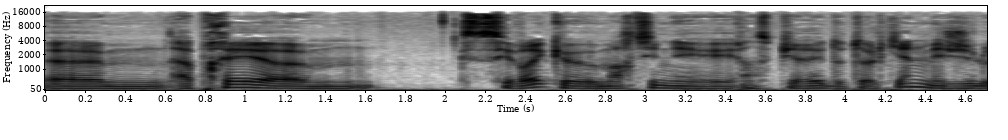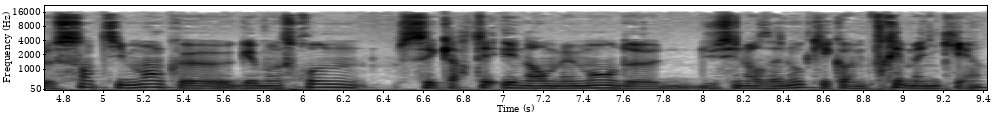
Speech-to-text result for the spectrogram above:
Euh, après, euh, c'est vrai que Martin est inspiré de Tolkien, mais j'ai le sentiment que Game of Thrones s'écartait énormément de, du Seigneur des Anneaux, qui est quand même très manichéen.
